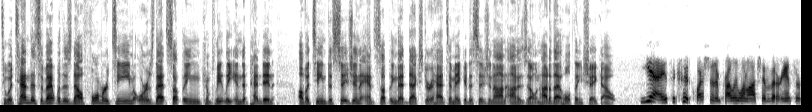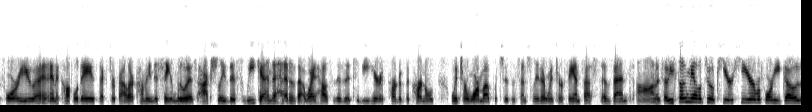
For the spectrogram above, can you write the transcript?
to attend this event with his now former team, or is that something completely independent of a team decision and something that Dexter had to make a decision on on his own? How did that whole thing shake out? Yeah, it's a good question, and probably one I'll actually have a better answer for you in a couple of days. Dexter Fowler coming to St. Louis actually this weekend ahead of that White House visit to be here as part of the Cardinals winter warm-up, which is essentially their winter fan fest event. Um, and so he's still going to be able to appear here before he goes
